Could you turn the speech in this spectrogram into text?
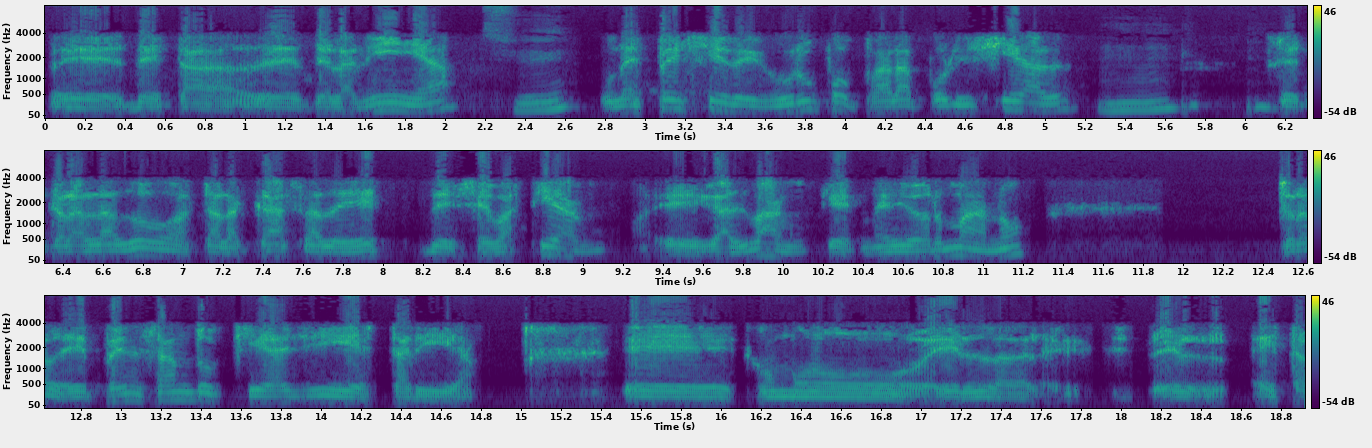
de, esta de, la niña una especie de grupo parapolicial se trasladó hasta la casa de, de Sebastián eh, Galván que es medio hermano eh, pensando que allí estaría eh, como el, esta,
